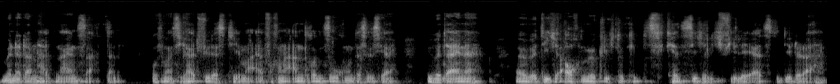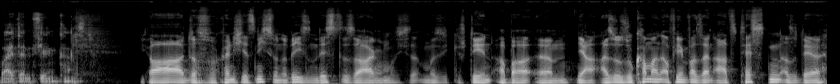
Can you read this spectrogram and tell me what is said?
Wenn er dann halt Nein sagt, dann muss man sich halt für das Thema einfach einen anderen suchen. Das ist ja über deine, äh, über dich auch möglich. Du kennst sicherlich viele Ärzte, die du da weiterempfehlen kannst. Ja, das könnte ich jetzt nicht so eine Riesenliste sagen, muss ich, muss ich gestehen. Aber ähm, ja, also so kann man auf jeden Fall seinen Arzt testen. Also der,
